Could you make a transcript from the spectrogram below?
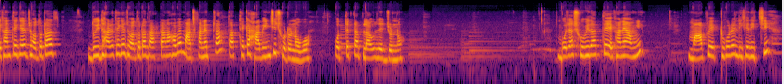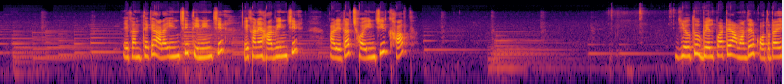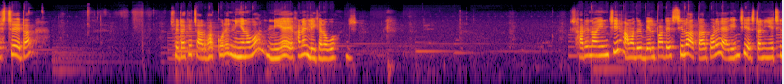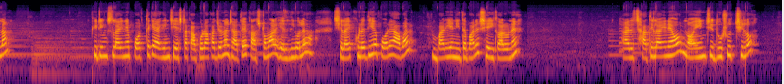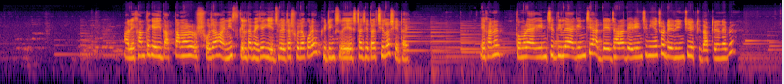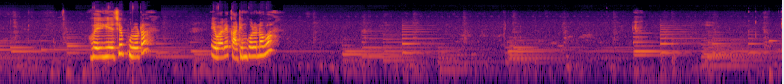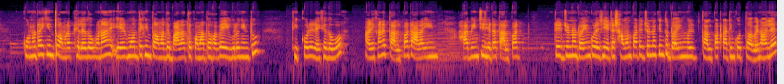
এখান থেকে যতটা দুই ধারে থেকে যতটা দাগ টানা হবে, মাঝখানেরটা তার থেকে হাফ ইঞ্চি ছোটো নেব প্রত্যেকটা ব্লাউজের জন্য। বোঝার সুবিধার্থে এখানে আমি মাপ একটু করে লিখে দিচ্ছি। এখান থেকে আড়াই ইঞ্চি, তিন ইঞ্চি, এখানে হাফ ইঞ্চি, আর এটা ছয় ইঞ্চি খাপ যেহেতু বেলপাটে আমাদের কতটা এসছে এটা, সেটাকে চার ভাগ করে নিয়ে নেব, নিয়ে এখানে লিখে নেব। সাড়ে নয় ইঞ্চি আমাদের বেলপাট এসছিলো আর তারপরে এক ইঞ্চি এক্সট্রা নিয়েছিলাম। ফিটিংস লাইনের পর থেকে এক ইঞ্চি এক্সট্রা কাপড় রাখার জন্য যাতে কাস্টমার হেলদি হলে সেলাই খুলে দিয়ে পরে আবার বাড়িয়ে নিতে পারে সেই কারণে। আর ছাতি লাইনেও নয় ইঞ্চি দুশুদ ছিল। আর এখান থেকে এই দাগটা আমার সোজা হয়নি, স্কেলটা মেখে গিয়েছিল। এটা সোজা করে ফিটিংস এক্সট্রা যেটা ছিল সেটাই। এখানে তোমরা এক ইঞ্চি দিলে এক ইঞ্চি আর যারা দেড় ইঞ্চি নিয়েছো দেড় ইঞ্চি একটি দাগ টেনে নেবে। হয়ে গিয়েছে পুরোটা। এবারে কাটিং করে নেব। কোনোটাই কিন্তু আমরা ফেলে দেবো না। এর মধ্যে কিন্তু আমাদের বাড়াতে, কমাতে হবে এইগুলো কিন্তু ঠিক করে রেখে দেবো। আর এখানে তালপাট আড়াই ইঞ্চ হাফ ইঞ্চি যেটা তালপাটের জন্য ড্রয়িং করেছি, এটা সামন পাটের জন্য কিন্তু ড্রয়িং তালপাট কাটিং করতে হবে। নইলে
